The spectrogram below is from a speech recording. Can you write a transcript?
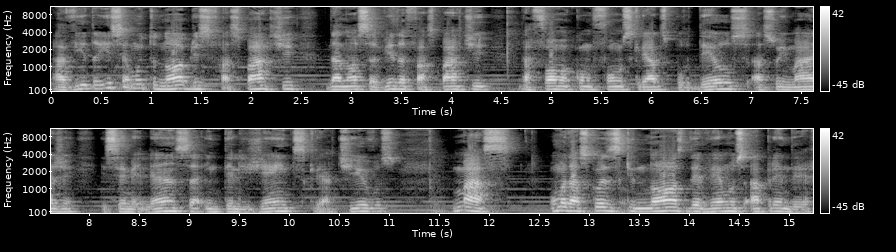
a vida. Isso é muito nobre, isso faz parte da nossa vida, faz parte da forma como fomos criados por Deus, a sua imagem e semelhança, inteligentes, criativos. Mas uma das coisas que nós devemos aprender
